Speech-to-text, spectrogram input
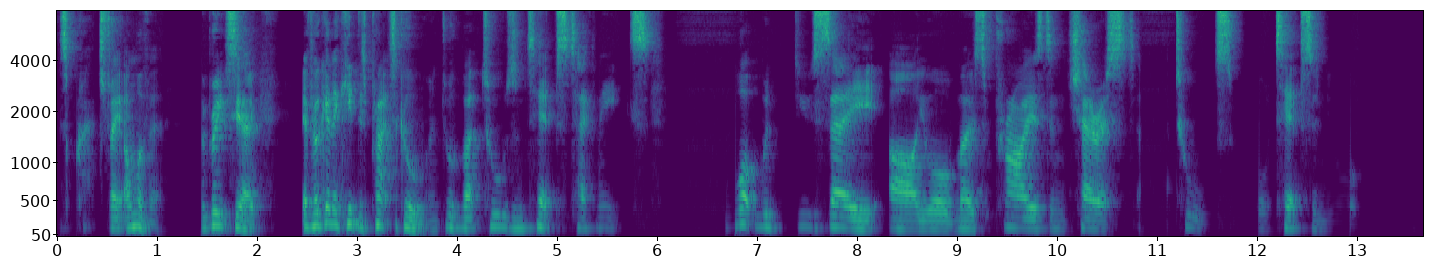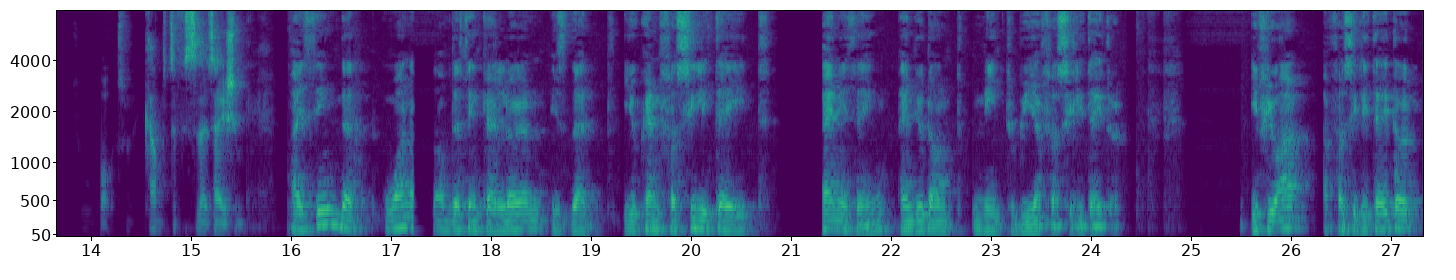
let's crack straight on with it. Fabrizio, if we're going to keep this practical and talk about tools and tips, techniques, what would you say are your most prized and cherished tools or tips in your toolbox when it comes to facilitation? I think that one of the things I learned is that you can facilitate anything and you don't need to be a facilitator. If you are a facilitator,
